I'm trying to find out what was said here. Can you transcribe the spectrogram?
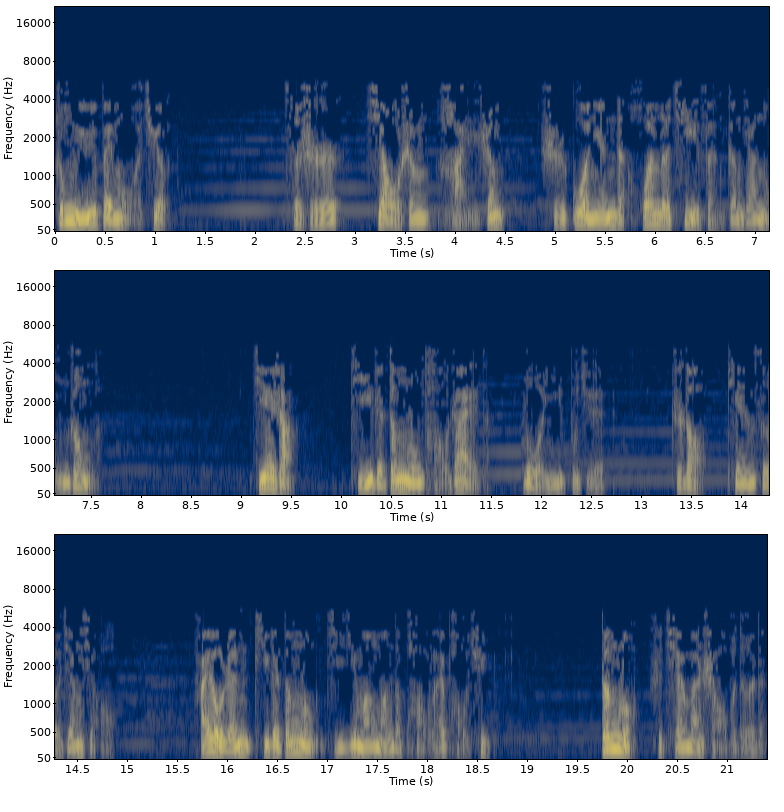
终于被抹去了。此时笑声、喊声使过年的欢乐气氛更加浓重了。街上提着灯笼讨债的络绎不绝，直到天色将晓，还有人提着灯笼急急忙忙的跑来跑去。灯笼是千万少不得的，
